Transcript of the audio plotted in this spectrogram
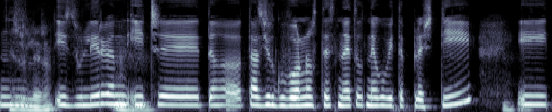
Изолиран. Изолиран mm-hmm. и че да, тази отговорност е снета от неговите плещи. Mm-hmm. И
